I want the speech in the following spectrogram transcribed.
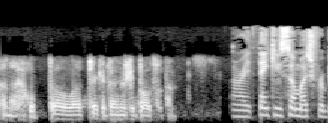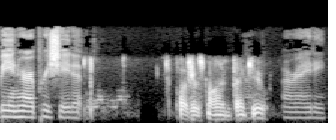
and I hope they'll uh, take advantage of both of them. All right. Thank you so much for being here. I appreciate it. Pleasure's mine. Thank you. All righty.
